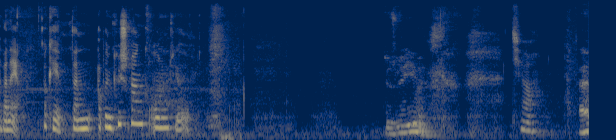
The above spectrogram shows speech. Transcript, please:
Aber naja, okay, dann ab in den Kühlschrank und jo. Iyi mi? Tja, He?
